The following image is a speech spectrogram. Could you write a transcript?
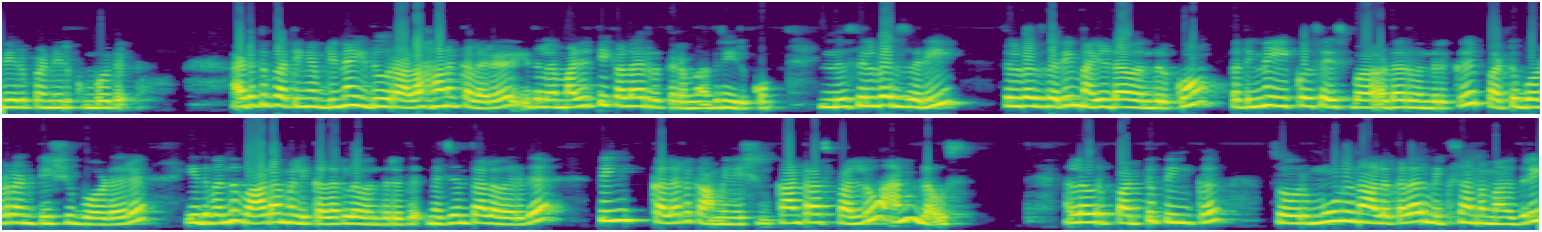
வேர் பண்ணியிருக்கும் போது. அடுத்து பார்த்தீங்க அப்படின்னா இது ஒரு அழகான கலரு இதில் மல்டி கலர் இருக்கிற மாதிரி இருக்கும். இந்த சில்வர் சரி சில்வர் சரி மைல்டாக வந்திருக்கும். பார்த்தீங்கன்னா ஈக்குவல் சைஸ் பார்டர் வந்திருக்கு. பட்டு பார்டர் அண்ட் டிஷ்யூ பார்டர் இது வந்து வாடாமல்லி கலரில் வந்துருது. மெஜந்தால வருது. பிங்க் கலர் காம்பினேஷன் கான்ட்ராஸ்ட் பல்லு அண்ட் பிளவுஸ் நல்ல ஒரு பட்டு பிங்க்கு ஸோ ஒரு மூணு நாலு கலர் மிக்ஸ் ஆன மாதிரி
